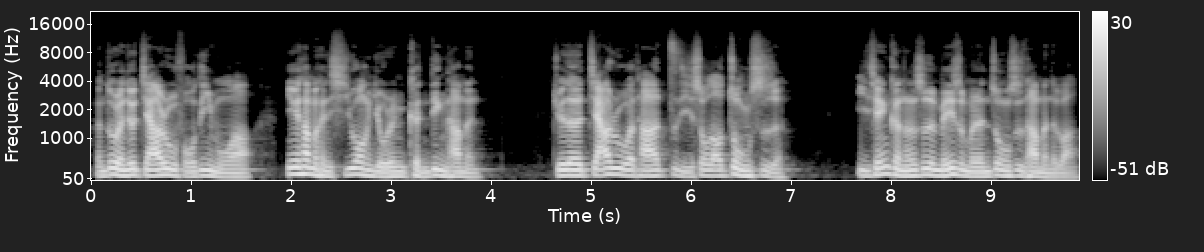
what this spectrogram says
很多人就加入伏地魔啊，因为他们很希望有人肯定他们，觉得加入了他自己受到重视。以前可能是没什么人重视他们的吧，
